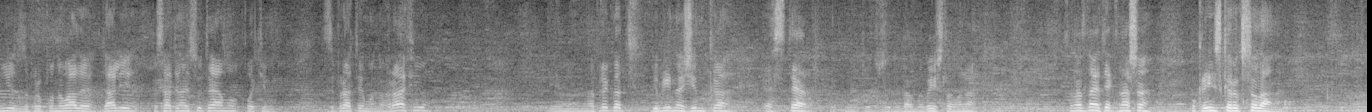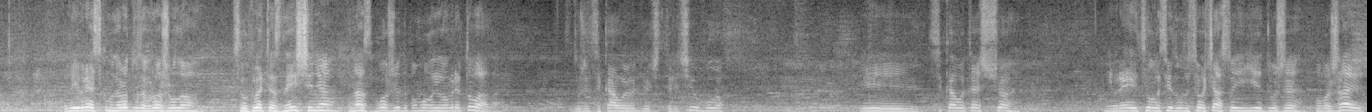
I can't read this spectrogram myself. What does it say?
Мені запропонували далі писати на цю тему, потім зібрати монографію. І, наприклад, біблійна жінка Естер, як ми тут вже недавно вийшла, вона, вона знаєте, як наша українська Роксолана. Коли єврейському народу загрожувало цілковите знищення, вона з Божою допомогою його врятувала. Це дуже цікаво для читачів було. І цікаво те, що євреї цілого світу до цього часу її дуже поважають.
